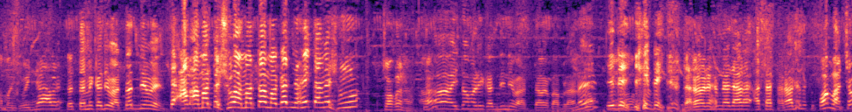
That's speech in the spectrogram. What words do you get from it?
અમને જોઈને ના આવડે. તો તમે કદી વાર્તા જ નહીં હોય. અમાર તો શું અમાર તો મગજ નહીં તને શું? ચોકન હા. એ તો વળી કદી નહીં વાંચતા હોય બાપડા ને? એ બે એ બે. ધરા દાડા ધરા છે. વાંચો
